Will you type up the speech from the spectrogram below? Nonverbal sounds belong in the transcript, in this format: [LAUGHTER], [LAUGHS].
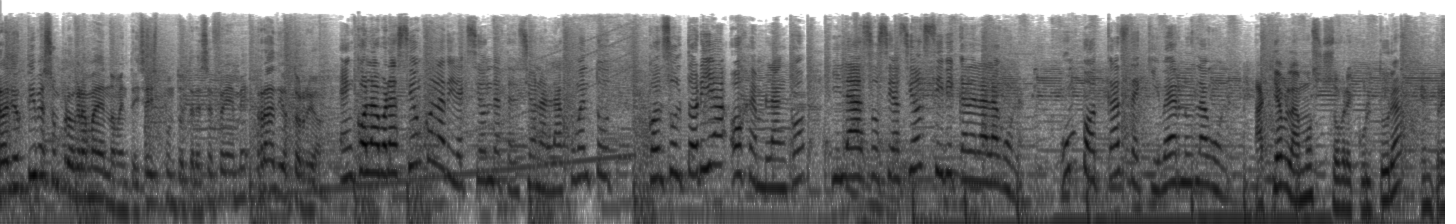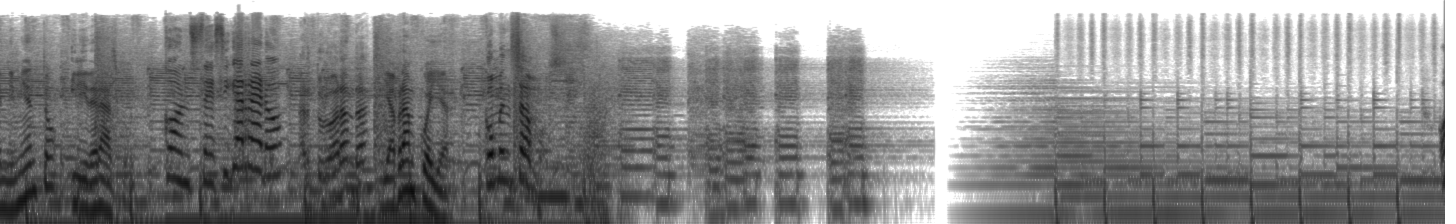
Radioactiva es un programa de 96.3 FM Radio Torreón. En colaboración con la Dirección de Atención a la Juventud, Consultoría Hoja en Blanco y la Asociación Cívica de la Laguna, un podcast de Quibernus Laguna. Aquí hablamos sobre cultura, emprendimiento y liderazgo. Con Ceci Guerrero, Arturo Aranda y Abraham Cuellar. ¡Comenzamos!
